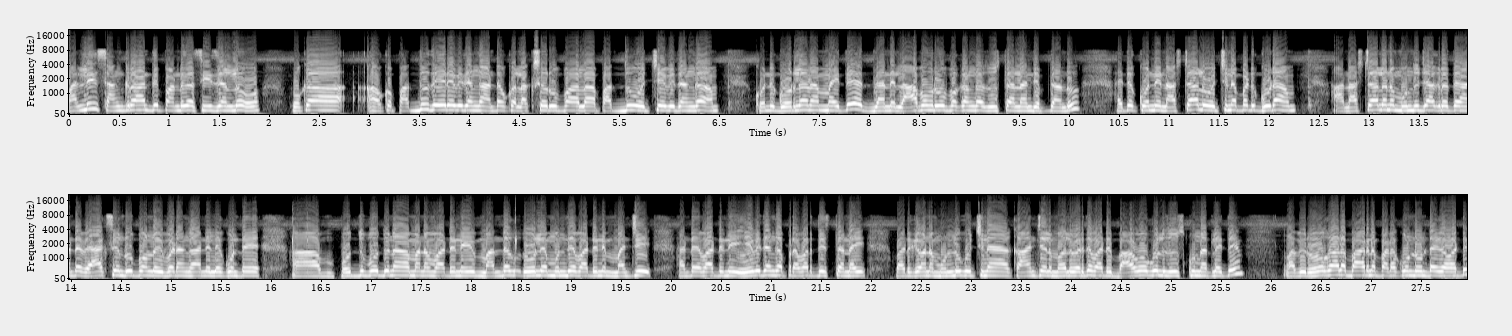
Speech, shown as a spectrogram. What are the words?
మళ్ళీ సంక్రాంతి పండుగ సీజన్లో ఒక ఒక పద్దు తేరే విధంగా అంటే ఒక లక్ష రూపాయల పద్దు వచ్చే విధంగా కొన్ని గొర్రెలను అమ్మైతే దాన్ని లాభం రూపకంగా చూస్తానని చెప్తాడు. అయితే కొన్ని నష్టాలు వచ్చినప్పటికి కూడా ఆ నష్టాలను ముందు జాగ్రత్తగా అంటే వ్యాక్సిన్ రూపంలో ఇవ్వడం కానీ లేకుంటే పొద్దు పొద్దున మనం వాటిని మందకు తోలే ముందే వాటిని మంచి అంటే వాటిని ఏ విధంగా ప్రవర్తిస్తున్నాయి వాటికి ఏమైనా ముళ్ళు గుచ్చిన కాంచెలు మొదలు పెడితే వాటి బాగోగులు చూసుకున్నట్లయితే అవి రోగాల బారిన పడకుండా ఉంటాయి కాబట్టి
